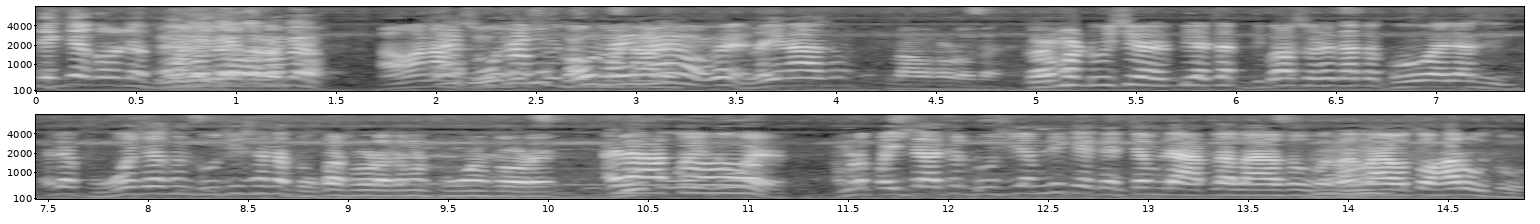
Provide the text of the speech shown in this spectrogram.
જગ્યા કરો એટલે ભુવા આમાં. આવાના છોકરા હું ઘઉં લઈને આવ્યો હવે. લઈને આવ્યો છો? લાવો હળો તાર. ઘરમાં ડૂસી બે ચાર દીવા સોડે તા તો ઘઉં આલ્યા છે એટલે ભૂવો છે ડૂસી છે ને ધોકા સોડા તમે ઠુવા સોડે એટલે આ તો- હોય. હમણાં પૈસા આટલા ડૂસી એમ નહીં કે ચમલે આટલા લાયા છો વધારે લાયો તો સારું હતું.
